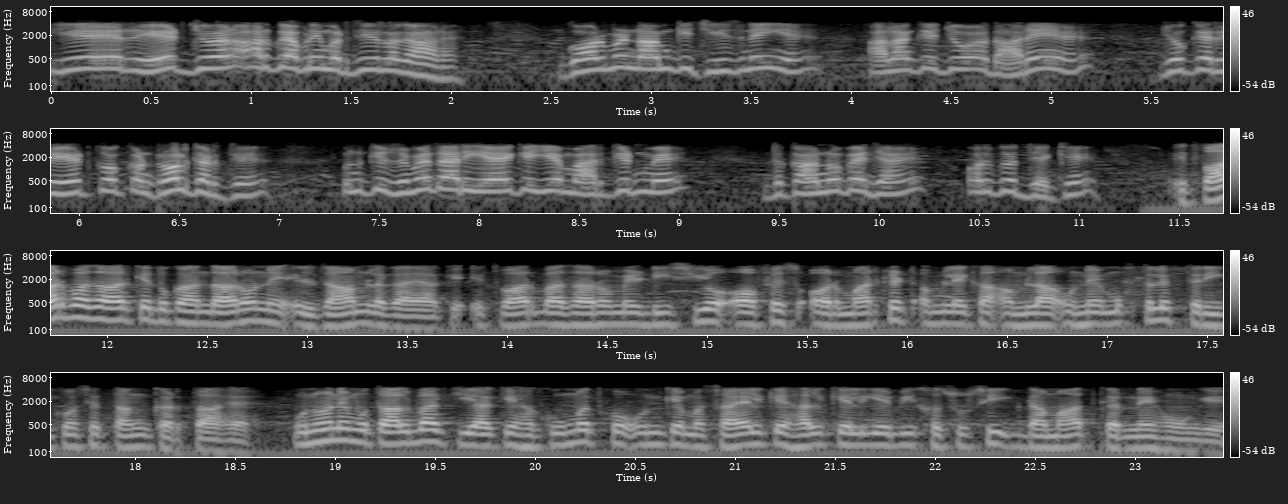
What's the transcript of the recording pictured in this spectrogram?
ये रेट जो है, हर कोई अपनी मर्ज़ी से लगा रहा है। गवर्नमेंट नाम की चीज़ नहीं है। हालाँकि जो अदारे हैं, जो कि रेट को कंट्रोल करते हैं, उनकी ज़िम्मेदारी है कि ये मार्केट में दुकानों पे जाएँ और उसको देखें। इतवार बाज़ार के दुकानदारों ने इल्ज़ाम लगाया कि इतवार बाजारों में डी सी ओ ऑफ़िस और मार्केट अमले का अमला उन्हें मुख्तलिफ़ तरीकों से तंग करता है। उन्होंने मुतालबा किया कि हुकूमत को उनके मसाइल के हल के लिए भी खसूसी इकदाम करने होंगे।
